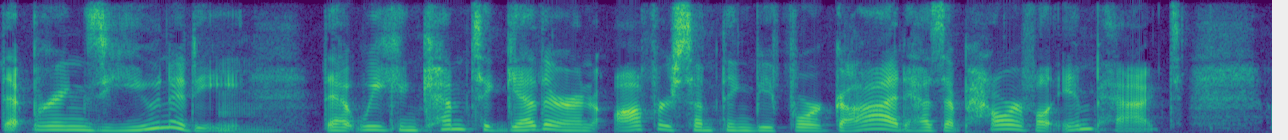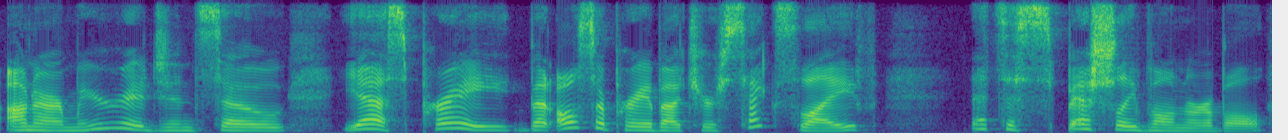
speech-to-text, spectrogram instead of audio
that brings unity. Mm-hmm. That we can come together and offer something before God has a powerful impact on our marriage. And so, yes, pray, but also pray about your sex life that's especially vulnerable.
